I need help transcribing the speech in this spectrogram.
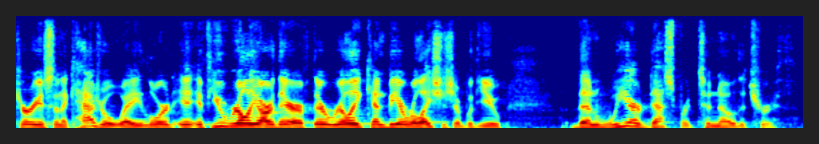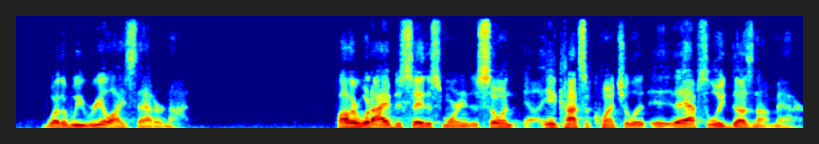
curious in a casual way, Lord, if you really are there, if there really can be a relationship with you, then we are desperate to know the truth, whether we realize that or not. Father, what I have to say this morning is so inconsequential, it, it absolutely does not matter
